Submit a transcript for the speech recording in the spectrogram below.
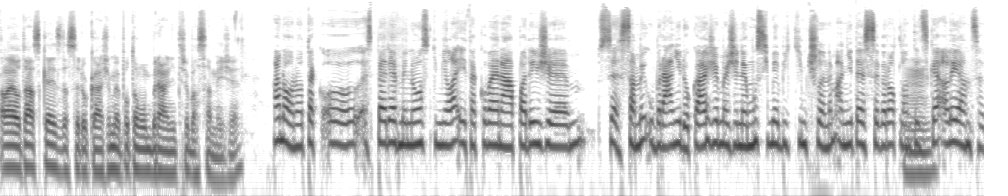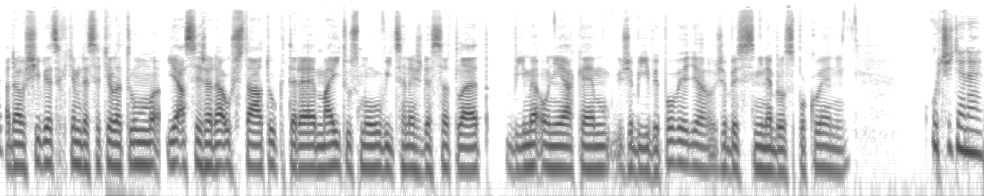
Ale otázka je, zda se dokážeme potom ubránit třeba sami, že? Ano, no tak o, SPD v minulosti měla i takové nápady, že se sami ubránit dokážeme, že nemusíme být tím členem ani té Severoatlantické Hmm. aliance. A další věc k těm deseti letům je asi řada už států, které mají tu smlouvu více než deset let. Víme o nějakém, že by ji vypověděl, že by s ní nebyl spokojený? Určitě ne.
